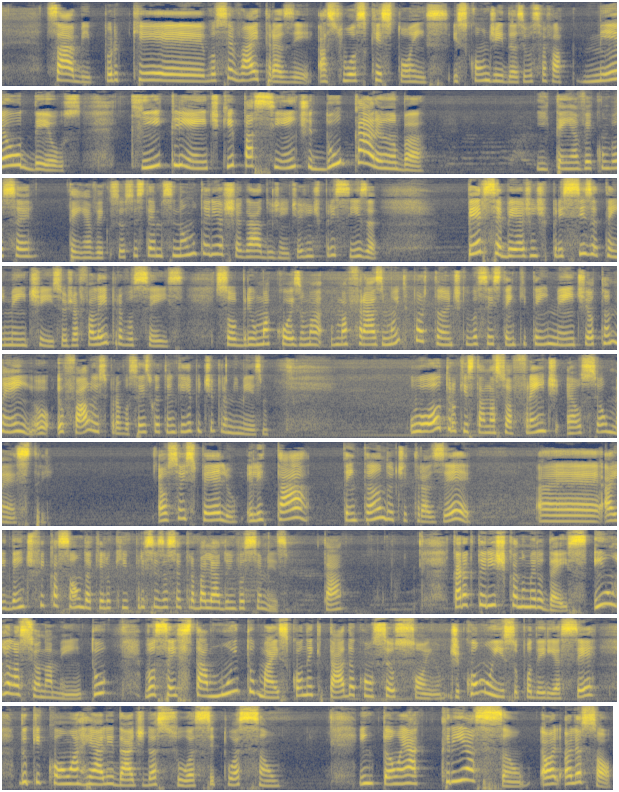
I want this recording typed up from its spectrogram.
sabe? Porque você vai trazer as suas questões escondidas e você vai falar: "Meu Deus, que cliente, que paciente do caramba!" E tem a ver com você, tem a ver com o seu sistema, senão não teria chegado, gente. A gente precisa perceber, a gente precisa ter em mente isso. Eu já falei para vocês sobre uma coisa, uma, uma frase muito importante que vocês têm que ter em mente. Eu também, eu, eu falo isso para vocês porque eu tenho que repetir para mim mesmo. O outro que está na sua frente é o seu mestre, é o seu espelho. Ele está tentando te trazer é, a identificação daquilo que precisa ser trabalhado em você mesmo, tá? Característica número 10. Em um relacionamento, você está muito mais conectada com o seu sonho de como isso poderia ser do que com a realidade da sua situação. Então, é a criação. Olha, olha só,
